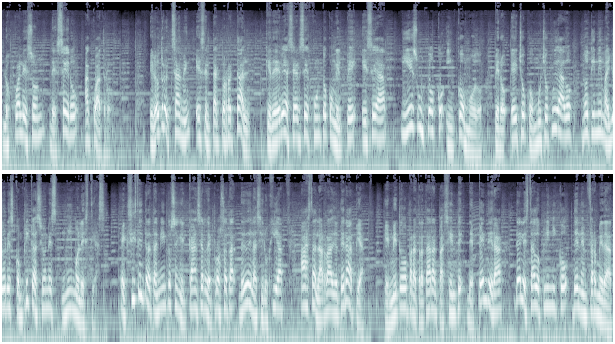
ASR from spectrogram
los cuales son de 0 a 4. El otro examen es el tacto rectal, que debe hacerse junto con el PSA y es un poco incómodo, pero hecho con mucho cuidado no tiene mayores complicaciones ni molestias. Existen tratamientos en el cáncer de próstata desde la cirugía hasta la radioterapia. El método para tratar al paciente dependerá del estado clínico de la enfermedad.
